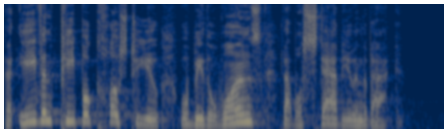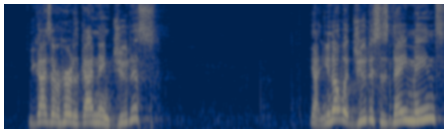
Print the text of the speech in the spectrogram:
that even people close to you will be the ones that will stab you in the back. You guys ever heard of a guy named Judas? Yeah, you know what Judas's name means?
